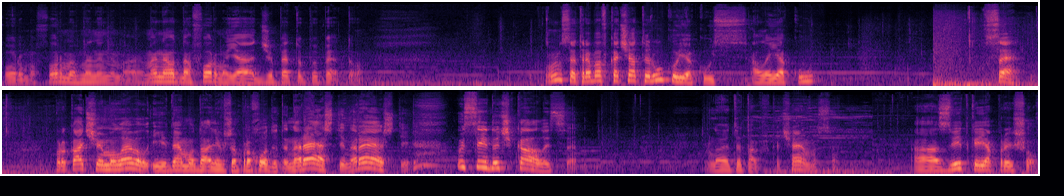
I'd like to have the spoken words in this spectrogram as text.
форма. Форми в мене немає. У мене одна форма, я Джепето Пепето. Ну все, треба вкачати руку якусь, але яку. Все. Прокачуємо левел і йдемо далі вже проходити. Нарешті, нарешті! Усі дочекалися. Давайте так, вкачаємося. А звідки я прийшов?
